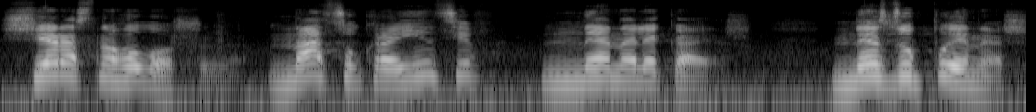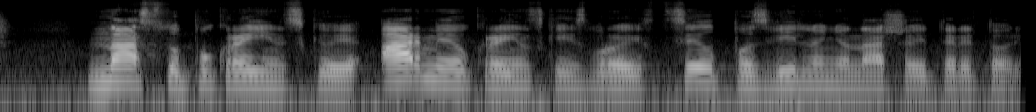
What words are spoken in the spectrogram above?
Ще раз наголошую: нас, українців, не налякаєш, не зупиниш наступ української армії, українських збройних сил по звільненню нашої території.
